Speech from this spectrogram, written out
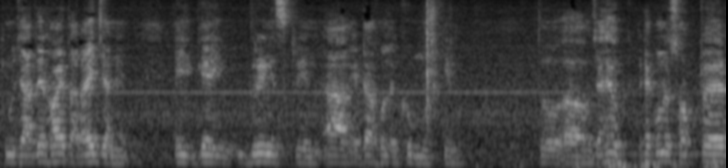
কিন্তু যাদের হয় তারাই জানে এই এই গ্রিন স্ক্রিন এটা হলে খুব মুশকিল। তো যাই হোক এটা কোনো সফটওয়্যার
